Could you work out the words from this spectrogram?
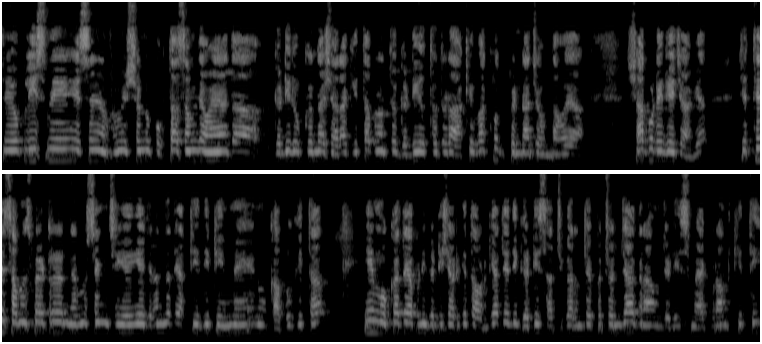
ਤੇ ਉਹ ਪੁਲਿਸ ਨੇ ਇਸ ਇਨਫੋਰਮੇਸ਼ਨ ਨੂੰ ਪੁਖਤਾ ਸਮਝਿਆ ਹੋਇਆ ਤਾਂ ਗੱਡੀ ਰੋਕਣ ਦਾ ਇਸ਼ਾਰਾ ਕੀਤਾ, ਪਰੰਤੂ ਗੱਡੀ ਉੱਥੋਂ ਦੜਾ ਕੇ ਵੱਖ-ਵੱਖ ਪਿੰਡਾਂ 'ਚ ਆਉਂਦਾ ਹੋਇਆ ਸ਼ਾਹਕੋਟ ਏਰੀਏ 'ਚ ਆ ਗਿਆ, ਜਿੱਥੇ sub inspector Nirmal Singh CIA Jalandhar ਦੇ ਹਾਤੀ ਦੀ ਟੀਮ ਨੇ ਇਹਨੂੰ ਕਾਬੂ ਕੀਤਾ। ਇਹ ਮੌਕਾ ਤੇ ਆਪਣੀ ਗੱਡੀ ਛੱਡ ਕੇ ਦੌੜ ਗਿਆ ਤੇ ਇਹਦੀ ਗੱਡੀ ਸਰਚ ਕਰਨ ਤੇ 55 ਗ੍ਰਾਮ ਜਿਹੜੀ ਸਮੈਕ ਬਰਾਮਦ ਕੀਤੀ।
